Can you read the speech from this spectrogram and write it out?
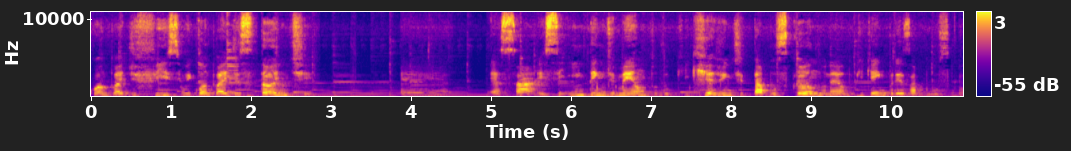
quanto é difícil e quanto é distante é, essa, esse entendimento do que, que a gente está buscando, né? Do que, que a empresa busca.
